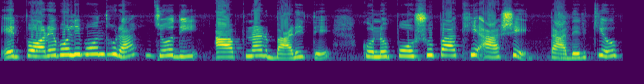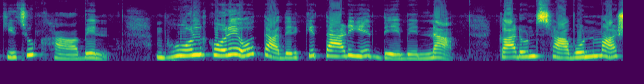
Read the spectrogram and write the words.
এরপরে বলি বন্ধুরা, যদি আপনার বাড়িতে কোনো পশু পাখি আসে, তাদেরকেও কিছু খাওয়াবেন। ভুল করেও তাদেরকে তাড়িয়ে দেবেন না। কারণ শ্রাবণ মাস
